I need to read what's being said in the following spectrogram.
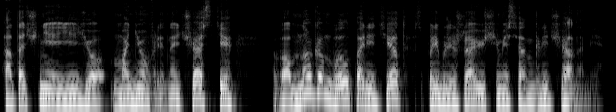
а точнее ее маневренной части, во многом был паритет с приближающимися англичанами.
